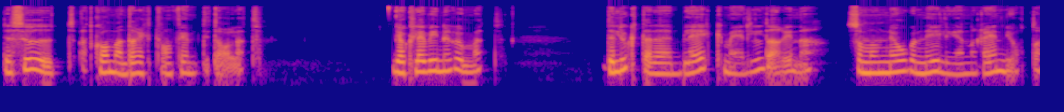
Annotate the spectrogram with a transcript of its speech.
Det såg ut att komma direkt från 50-talet. Jag klev in i rummet. Det luktade blekmedel där inne, som om någon nyligen rengjort det.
